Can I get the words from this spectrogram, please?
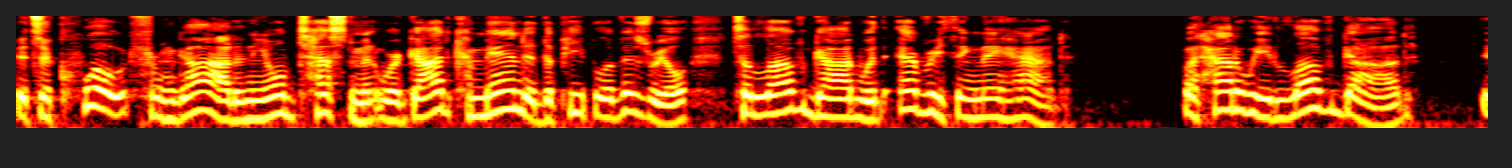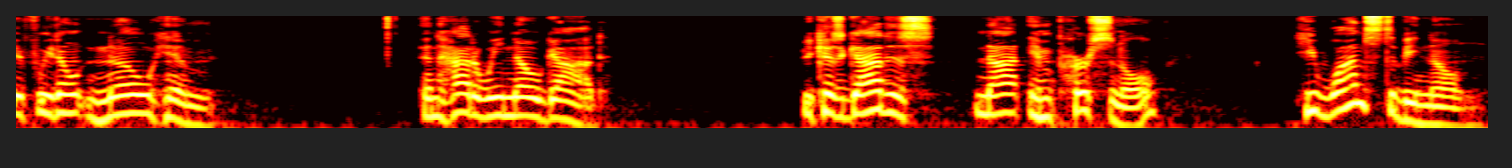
It's a quote from God in the Old Testament where God commanded the people of Israel to love God with everything they had. But how do we love God if we don't know Him? And how do we know God? Because God is not impersonal, He wants to be known.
